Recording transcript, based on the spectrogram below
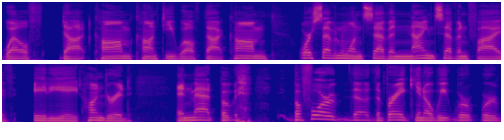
wealth.com, contewealth.com, or 717-975-8800. And Matt, but before the the break, you know, we were, we're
